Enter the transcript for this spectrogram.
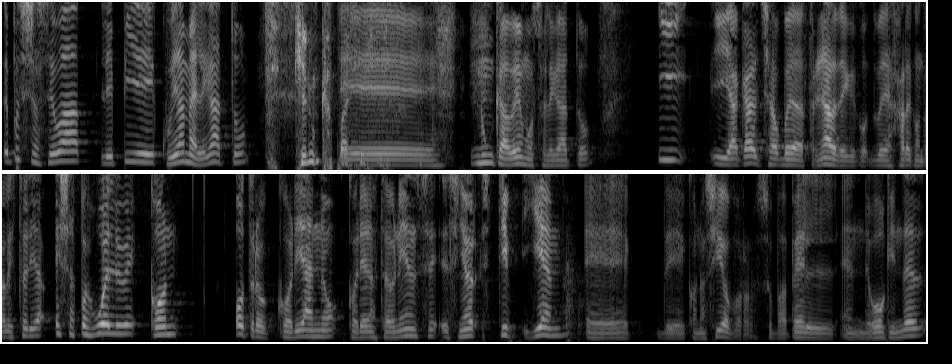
Después ella se va, le pide, cuidame al gato. Que nunca aparece. Eh, nunca vemos al gato. Y, y acá ya voy a frenar, de, voy a dejar de contar la historia. Ella después vuelve con otro coreano, coreano-estadounidense, el señor Steve Yen, eh, de, conocido por su papel en The Walking Dead,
